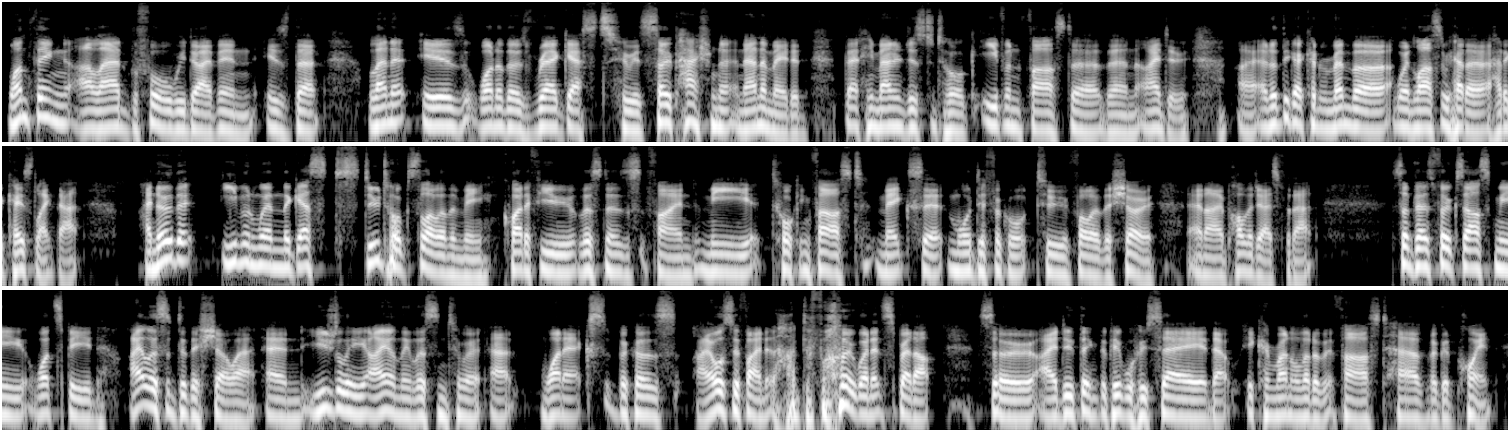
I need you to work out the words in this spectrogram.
One thing I'll add before we dive in is that Lennart is one of those rare guests who is so passionate and animated that he manages to talk even faster than I do. I don't think I can remember when last we had a had a case like that. I know that even when the guests do talk slower than me, quite a few listeners find me talking fast makes it more difficult to follow the show, and I apologize for that. Sometimes folks ask me what speed I listen to this show at, and usually I only listen to it at 1x because I also find it hard to follow when it's spread up. So I do think the people who say that it can run a little bit fast have a good point.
